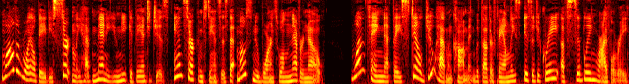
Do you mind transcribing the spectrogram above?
While the royal babies certainly have many unique advantages and circumstances that most newborns will never know, one thing that they still do have in common with other families is a degree of sibling rivalry.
